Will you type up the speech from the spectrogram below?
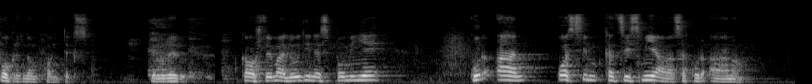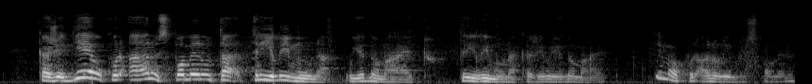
pogrednom kontekstu? Jel u redu? Kao što ima ljudi ne spominje Kur'an osim kad se smijava sa Kur'anom. Kaže, gdje je u Kur'anu spomenuta tri limuna u jednom ajetu? Tri limuna, kaže, ima u jednom ajetu. Gdje ima u Kur'anu limun spomenu?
